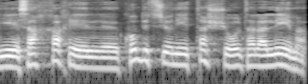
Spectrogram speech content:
li jsaħħaħ il-kundizzjonijiet tax-xogħol tal-għalliema,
